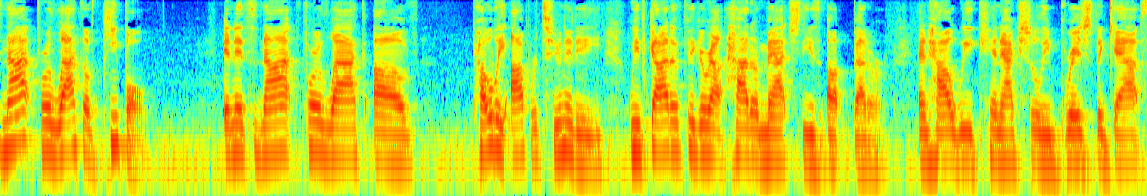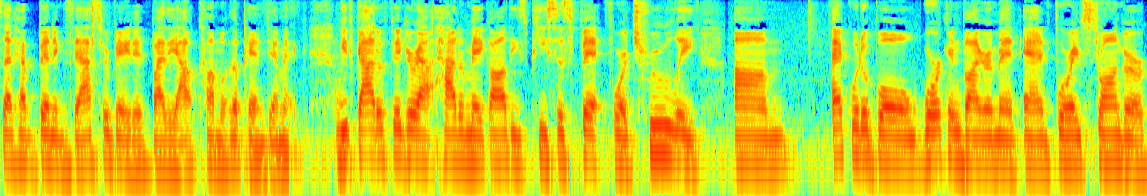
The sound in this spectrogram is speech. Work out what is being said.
not for lack of people and it's not for lack of probably opportunity. We've got to figure out how to match these up better and how we can actually bridge the gaps that have been exacerbated by the outcome of the pandemic. We've got to figure out how to make all these pieces fit for a truly um, equitable work environment and for a stronger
